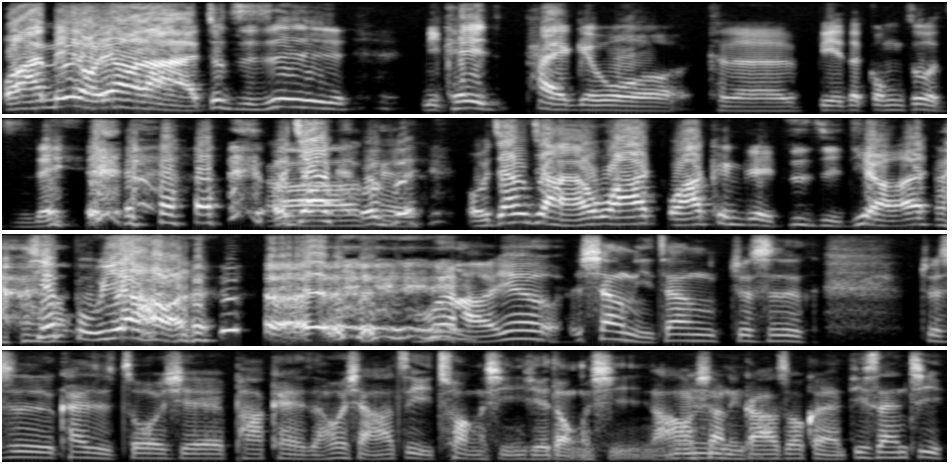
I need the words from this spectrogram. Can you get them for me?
我还没有要啦，就只是你可以派给我可能别的工作之类。我这样我不我这样讲还要挖挖坑给自己跳，哎，先不要。不会啊，因为像你这样就是就是开始做一些 podcast，会想要自己创新一些东西。然后像你刚刚说，可能第三季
